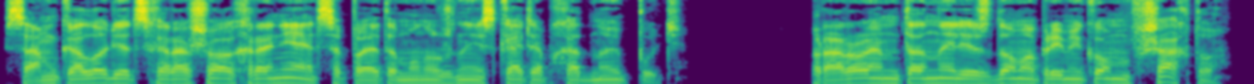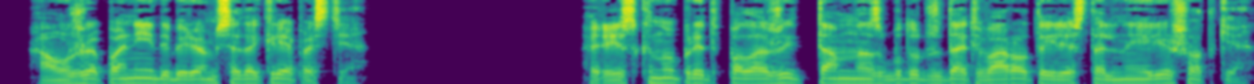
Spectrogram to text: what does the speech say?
Сам колодец хорошо охраняется, поэтому нужно искать обходной путь. Пророем тоннель из дома прямиком в шахту, а уже по ней доберемся до крепости. Рискну предположить, там нас будут ждать ворота или стальные решетки.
